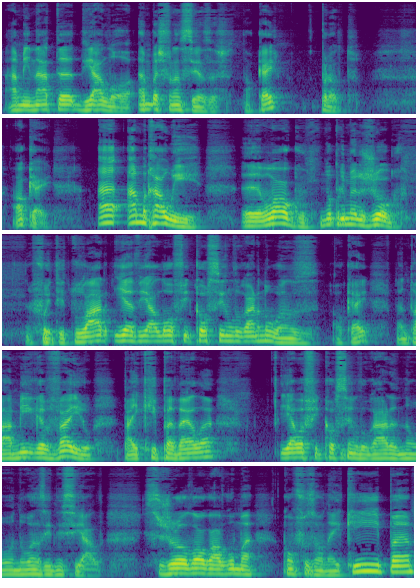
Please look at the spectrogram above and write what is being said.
Aminata Diallo, ambas francesas. Ok? Pronto. Ok. A Amraoui, eh, logo no primeiro jogo, foi titular e a Diallo ficou sem lugar no 11, ok? Portanto, a amiga veio para a equipa dela e ela ficou sem lugar no, no 11 inicial. Isso gerou logo alguma confusão na equipa.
